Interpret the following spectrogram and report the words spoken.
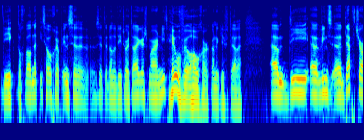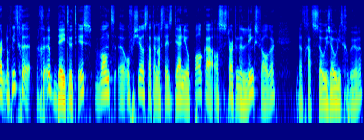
Die ik toch wel net iets hoger heb inzitten dan de Detroit Tigers. Maar niet heel veel hoger, kan ik je vertellen. Um, die, uh, wiens uh, depth chart nog niet ge is. Want uh, officieel staat er nog steeds Daniel Palka als startende linksvelder. Dat gaat sowieso niet gebeuren.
